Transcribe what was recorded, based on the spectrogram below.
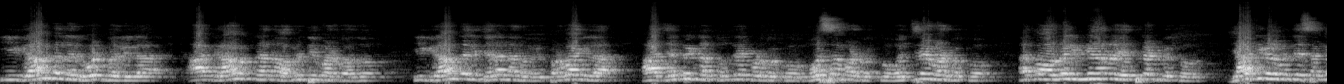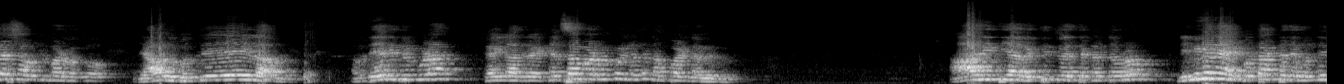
ಈ ಗ್ರಾಮದಲ್ಲಿ ಓಟ್ ಬರಲಿಲ್ಲ. ಆ ಗ್ರಾಮಕ್ಕೆ ನಾನು ಅಭಿವೃದ್ಧಿ ಮಾಡಬಾರ್ದು. ಈ ಗ್ರಾಮದಲ್ಲಿ ಜನ ನಾನು ಪರವಾಗಿಲ್ಲ. ಆ ಜನರಿಗೆ ನಾನು ತೊಂದರೆ ಕೊಡಬೇಕು, ಮೋಸ ಮಾಡಬೇಕು, ವಂಚನೆ ಮಾಡಬೇಕು, ಅಥವಾ ಅವ್ರ ಮೇಲೆ ಇನ್ಯಾರನ್ನ ಜಾತಿಗಳ ಮಧ್ಯೆ ಸಂಘರ್ಷ ಉಂಟು ಮಾಡಬೇಕು. ಯಾವ್ದು ಗೊತ್ತೇ ಇಲ್ಲ ಅವ್ರಿಗೆ. ಅವ್ರದ್ದೇನಿದ್ರು ಕೂಡ ಕೈಲಾದ್ರೆ ಕೆಲಸ ಮಾಡಬೇಕು, ಇಲ್ಲಾಂದ್ರೆ ನಮ್ಮ ಪಾಡಿಗೆ ನಾವಿರ್ಬೇಕು. ಆ ರೀತಿಯ ವ್ಯಕ್ತಿತ್ವ ಇರ್ತಕ್ಕಂಥವ್ರು ನಿಮಗೇನೆ ಗೊತ್ತಾಗ್ತದೆ ಮುಂದಿನ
